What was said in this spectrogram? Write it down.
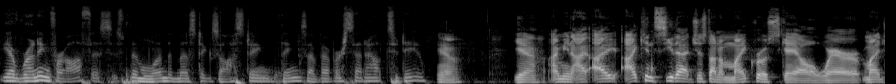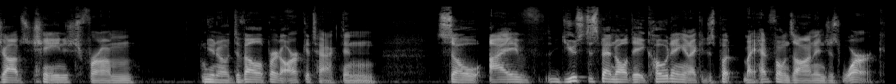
yeah, running for office has been one of the most exhausting things I've ever set out to do. Yeah. Yeah. I mean, I, I, I can see that just on a micro scale where my job's changed from, you know, developer to architect. And so I've used to spend all day coding and I could just put my headphones on and just work.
